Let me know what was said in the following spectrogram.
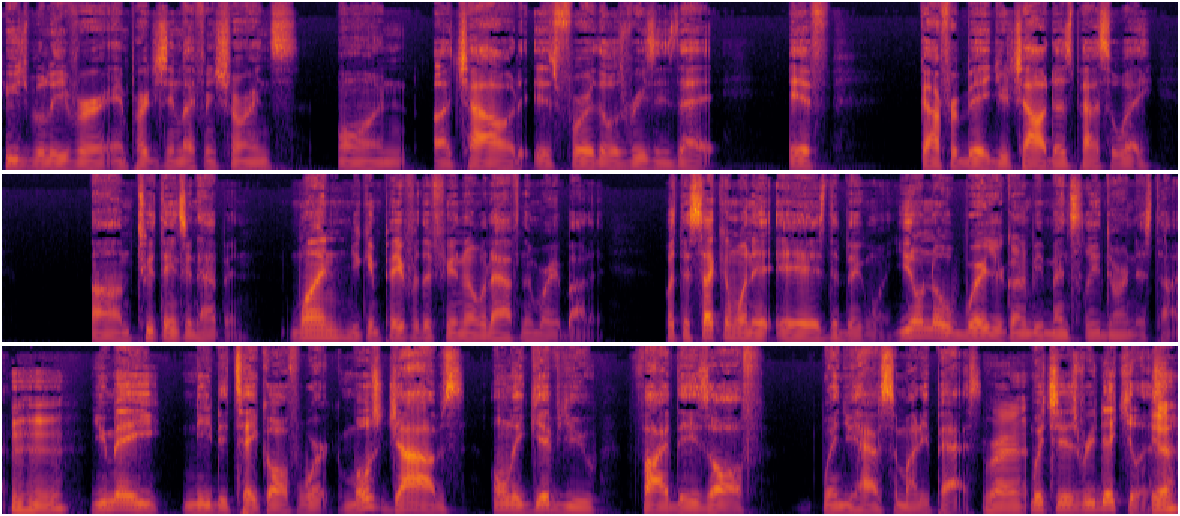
huge believer in purchasing life insurance on a child is for those reasons that if, God forbid, your child does pass away, um, two things can happen. One, you can pay for the funeral without having to worry about it. But the second one is the big one. You don't know where you're going to be mentally during this time. Mm-hmm. You may need to take off work. Most jobs only give you five days off when you have somebody pass, Right. which is ridiculous. Yeah.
